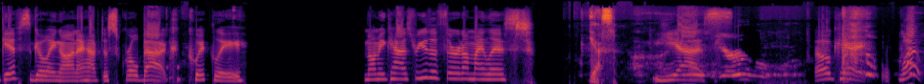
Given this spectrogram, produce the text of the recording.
gifts going on. I have to scroll back quickly. Mommy Cass, were you the third on my list? Yes. Yes. Okay. What?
